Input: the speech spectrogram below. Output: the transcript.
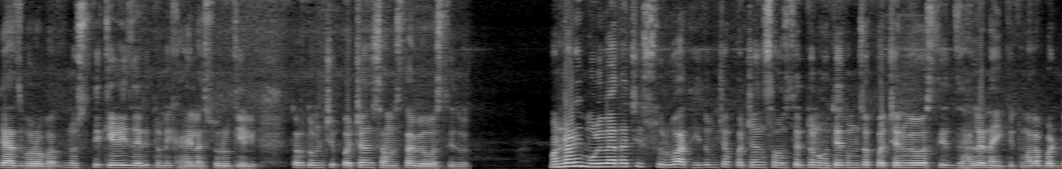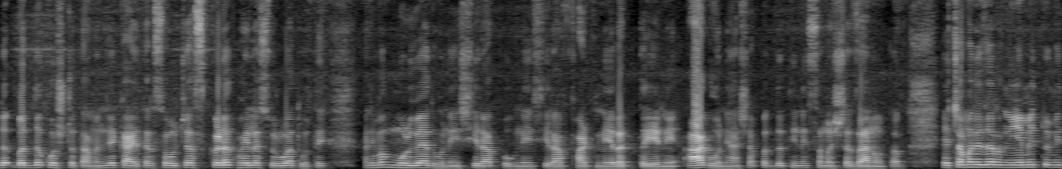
त्याचबरोबर नुसती केळी जरी तुम्ही खायला सुरू केली तर तुमची पचनसंस्था व्यवस्थित होती. मंडळी मूळव्याधाची सुरुवात ही तुमच्या पचनसंस्थेतून होते. तुमचं पचन व्यवस्थित झालं नाही की तुम्हाला बड्ड बद्धकोष्ठता म्हणजे काय? तर शौचास कडक व्हायला सुरुवात होते. आणि मग मूळव्याध होणे शिरा फुगणे शिरा फाटणे रक्त येणे आग होणे अशा पद्धतीने समस्या जाणवतात. याच्यामध्ये जर नियमित तुम्ही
